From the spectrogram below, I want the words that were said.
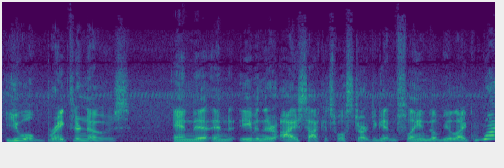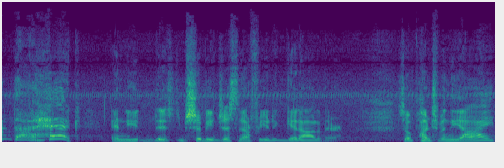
you will break their nose, and, the, and even their eye sockets will start to get inflamed. They'll be like, what the heck? And you, it should be just enough for you to get out of there. So punch them in the eye,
